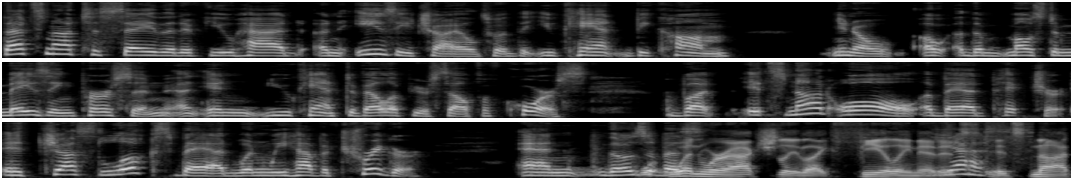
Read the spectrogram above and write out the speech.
That's not to say that if you had an easy childhood that you can't become you know, the most amazing person and, and you can't develop yourself, of course but it's not all a bad picture. It just looks bad when we have a trigger. And those of us when we're actually like feeling it, it's Yes. it's not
